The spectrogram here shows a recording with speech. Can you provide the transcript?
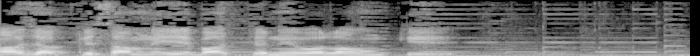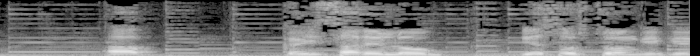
आज आपके सामने ये बात करने वाला हूँ कि आप कई सारे लोग ये सोचते होंगे कि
